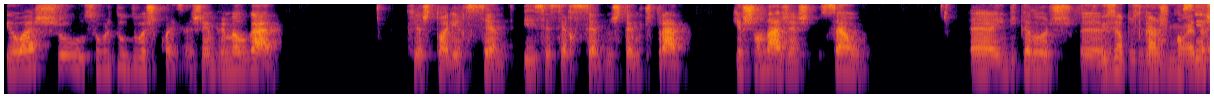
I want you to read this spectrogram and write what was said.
eu acho, sobretudo, duas coisas. Em primeiro lugar, que a história recente, e CC recente, nos tem mostrado que as sondagens são uh, indicadores uh, exemplo de Carlos Moedas.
